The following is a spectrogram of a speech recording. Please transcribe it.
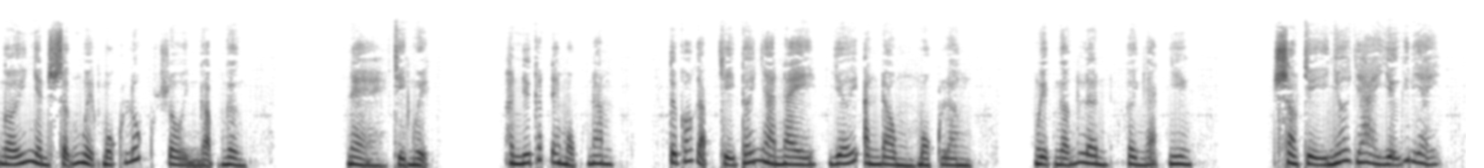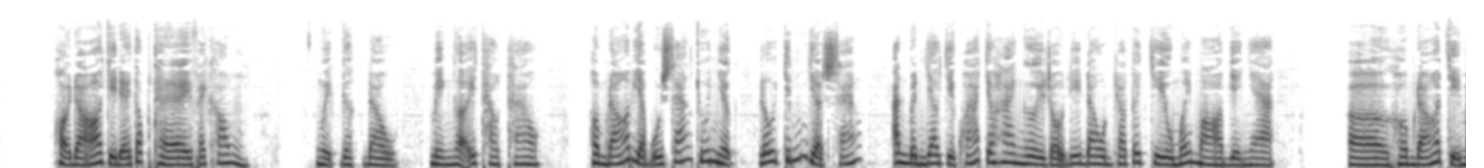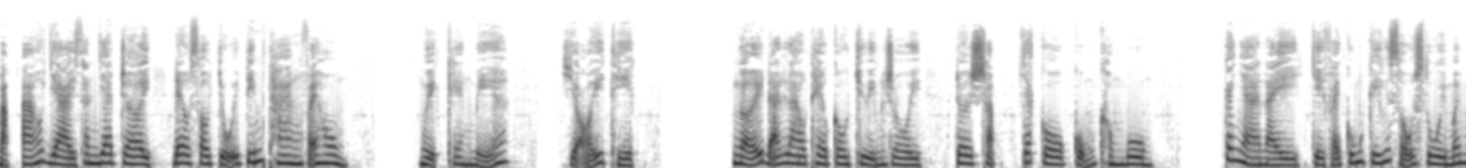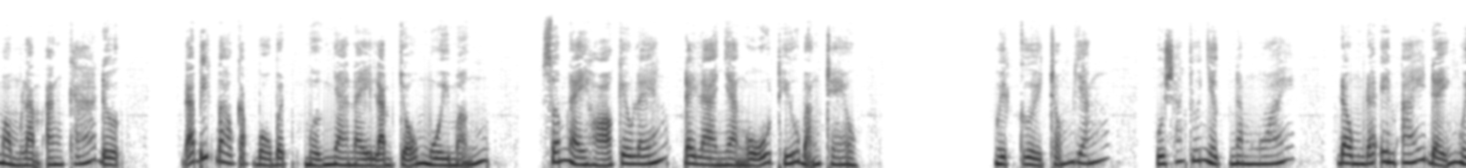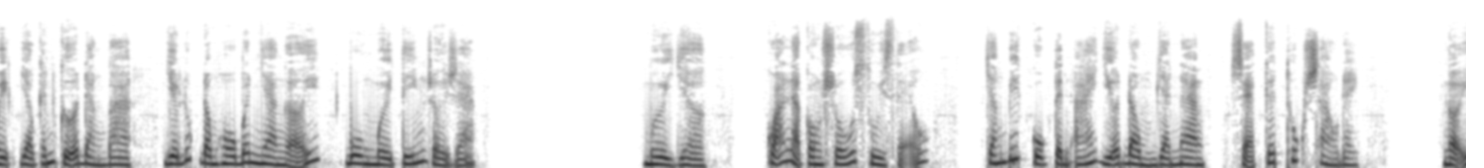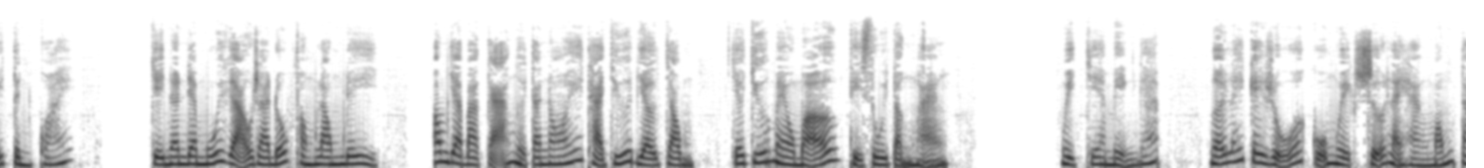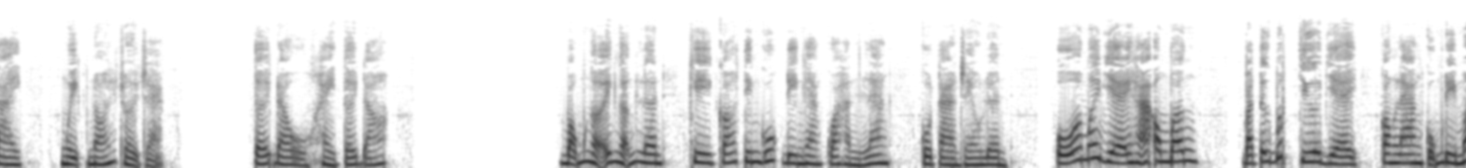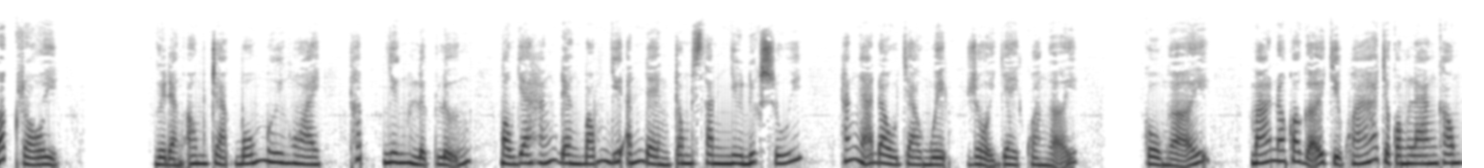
Ngỡi nhìn sững Nguyệt một lúc rồi ngập ngừng. Nè, chị Nguyệt, hình như cách đây một năm, tôi có gặp chị tới nhà này với anh Đồng một lần. Nguyệt ngẩng lên, hơi ngạc nhiên. Sao chị nhớ dai dữ vậy? Hồi đó chị để tóc thề phải không? Nguyệt gật đầu, miệng ngỡi thao thao. Hôm đó vào buổi sáng Chủ nhật, lối 9 giờ sáng, anh Bình giao chìa khóa cho hai người rồi đi đâu cho tới chiều mới mò về nhà. Ờ, hôm đó chị mặc áo dài xanh da trời, đeo sâu chuỗi tím than phải không? Nguyệt khen mỉa. Giỏi thiệt. Ngỡi đã lao theo câu chuyện rồi, rơi sập chắc cô cũng không buông. Cái nhà này chị phải cúng kiến sổ xuôi mới mong làm ăn khá được. Đã biết bao cặp bồ bịch mượn nhà này làm chỗ mùi mẫn. Sớm nay họ kêu lén, đây là nhà ngủ thiếu bản treo. Nguyệt cười trống vắng. Buổi sáng Chủ nhật năm ngoái, Đồng đã êm ái đẩy Nguyệt vào cánh cửa đàn bà giữa lúc đồng hồ bên nhà ngởi buông 10 tiếng rời rạc. 10 giờ, quả là con số xui xẻo. Chẳng biết cuộc tình ái giữa Đồng và nàng sẽ kết thúc sau đây. Ngỡi tình quái. Chị nên đem muối gạo ra đốt phong long đi. Ông già bà cả người ta nói thà chứa vợ chồng, chớ chứa mèo mỡ thì xui tận mạng. Nguyệt che miệng ngáp, ngỡi lấy cây rũa của Nguyệt sửa lại hàng móng tay. Nguyệt nói rời rạc. Tới đâu hay tới đó. Bỗng ngỡi ngẩng lên khi có tiếng guốc đi ngang qua hành lang. Cô ta reo lên. Ủa mới về hả ông Bân? Bà Tư Búp chưa về, con Lan cũng đi mất rồi. Người đàn ông trạc 40 ngoài, thấp nhưng lực lưỡng, màu da hắn đen bóng dưới ánh đèn trong xanh như nước suối. Hắn ngã đầu chào Nguyệt rồi dây qua ngỡi. Cô ngỡi, má nó có gửi chìa khóa cho con Lan không?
